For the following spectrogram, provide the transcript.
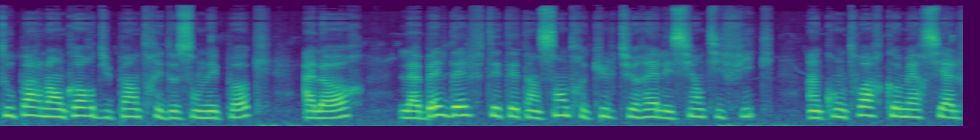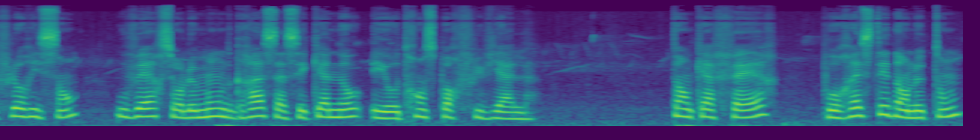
tout parle encore du peintre et de son époque, alors, la Belle Delft était un centre culturel et scientifique, un comptoir commercial florissant, ouvert sur le monde grâce à ses canaux et au transport fluvial. Tant qu'à faire, pour rester dans le ton,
